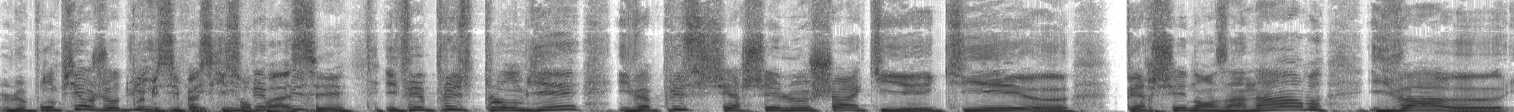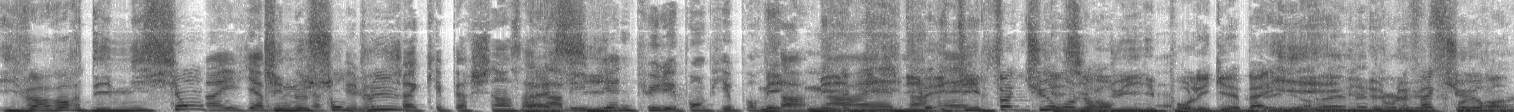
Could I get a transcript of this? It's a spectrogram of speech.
le pompier aujourd'hui, mais c'est il parce fait- qu'ils il sont pas plus- assez. il fait plus plombier, il va plus chercher le chat qui est qui est euh, perché dans un arbre. Il va euh, il va avoir des missions Non, il vient qui pas ne sont plus. le chat qui est perché dans un Bah, arbre. si. Ils viennent plus les pompiers pour Mais, ça. mais, mais Arrête, il facture aujourd'hui. pour les guêpes. Bah, il-. Ouais, mais le les facture.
